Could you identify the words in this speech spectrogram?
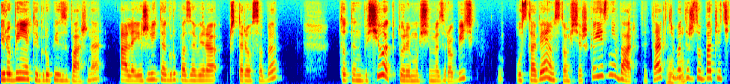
I robienie tych grup jest ważne, ale jeżeli ta grupa zawiera cztery osoby, to ten wysiłek, który musimy zrobić, ustawiając tą ścieżkę, jest niewarty, tak? Trzeba Mhm. też zobaczyć,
